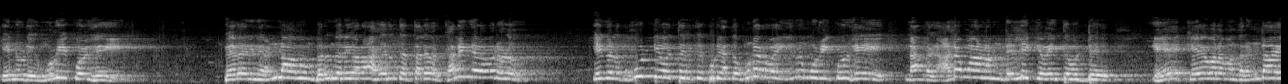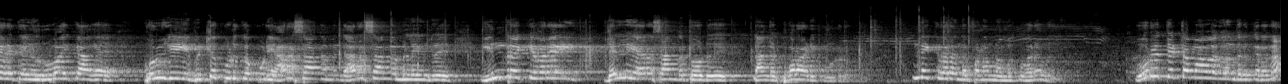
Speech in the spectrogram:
என்னுடைய மொழிக் கொள்கை. பேரறிஞர் அண்ணாவும் பெருந்தலைவராக இருந்த தலைவர் கலைஞர் அவர்களும் எங்களுக்கு ஊட்டி வைத்திருக்கக்கூடிய அந்த உணர்வை இருமொழி கொள்கையை நாங்கள் அடமானம் டெல்லிக்கு வைத்துவிட்டு ஏ கேவலம் அந்த ரெண்டாயிரத்தி ஐநூறு ரூபாய்க்காக கொள்கையை விட்டுக் கொடுக்கக்கூடிய அரசாங்கம் இந்த அரசாங்கம் இல்லை என்று இன்றைக்கு வரை டெல்லி அரசாங்கத்தோடு நாங்கள் போராடி கொண்டிருக்கோம் இன்னைக்கு வரை அந்த பணம் நமக்கு வரவில்லை. ஒரு திட்டமாவது வந்திருக்கிறதா?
